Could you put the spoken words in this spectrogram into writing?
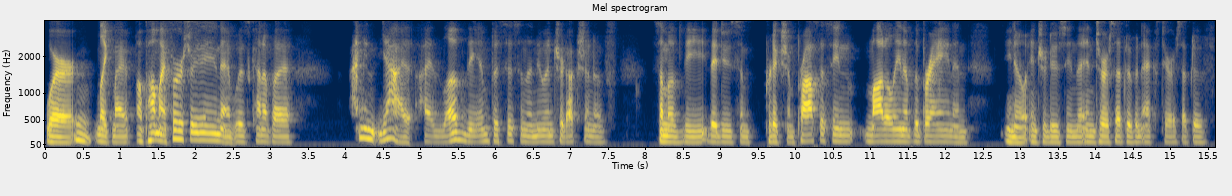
where Mm. like my upon my first reading it was kind of a I mean, yeah, I, I love the emphasis and the new introduction of some of the they do some prediction processing modeling of the brain and you know introducing the interoceptive and exteroceptive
